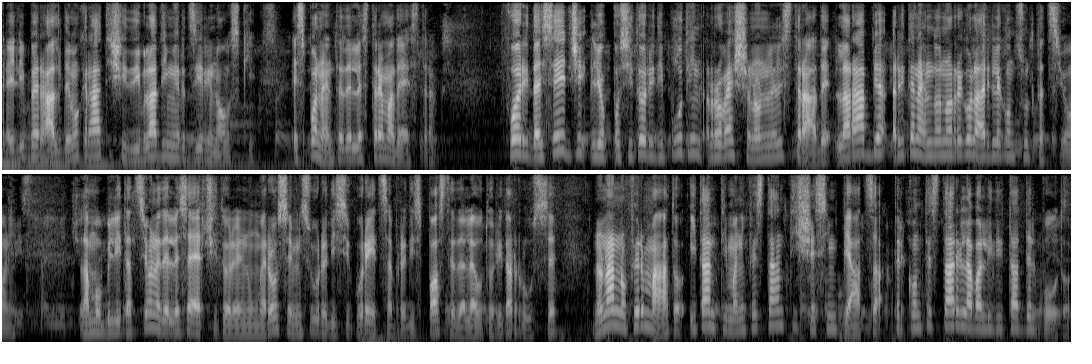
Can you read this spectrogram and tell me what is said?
e i liberal-democratici di Vladimir Zirinovsky, esponente dell'estrema destra. Fuori dai seggi, gli oppositori di Putin rovesciano nelle strade la rabbia ritenendo non regolari le consultazioni. La mobilitazione dell'esercito e le numerose misure di sicurezza predisposte dalle autorità russe non hanno fermato i tanti manifestanti scesi in piazza per contestare la validità del voto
